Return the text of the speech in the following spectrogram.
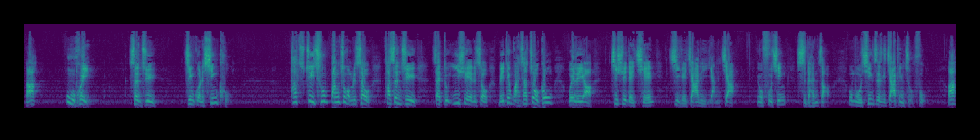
啊误会，甚至经过了辛苦。他最初帮助我们的时候，他甚至于在读医学院的时候，每天晚上做工，为了要积蓄点钱寄给家里养家。因为我父亲死得很早，我母亲是个家庭主妇啊。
